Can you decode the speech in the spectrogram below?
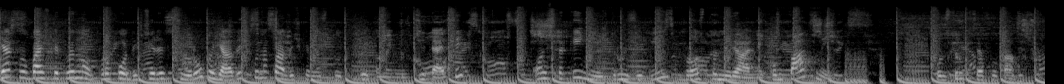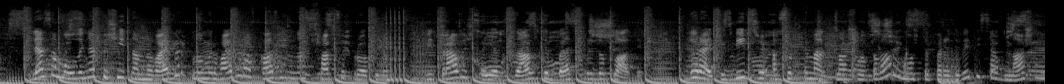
Як ви бачите, клинок проходить через всю рукояточку, накладочки у нас тут виконані з G10. Ось такий ніж, друзі, він просто нереальний, компактний. Конструкція фута. Для замовлення пишіть нам на Viber. Номер Viber вказаний у нас в шапці профілю. Відправочка, як завжди, без предоплати. До речі, більший асортимент нашого товару можете передивитися в нашому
